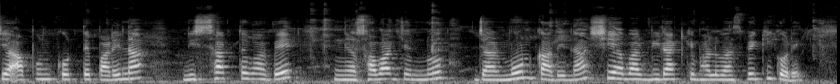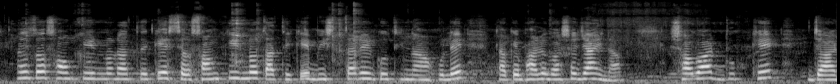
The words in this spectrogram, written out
যে আপন করতে পারে না, নিঃস্বার্থভাবে সবার জন্য যার মন কাঁদে না, সে আবার বিরাটকে ভালোবাসবে কি করে? সংকীর্ণতা থেকে সংকীর্ণতা থেকে বিস্তারের গতি না হলে তাকে ভালোবাসা যায় না। সবার দুঃখে যার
